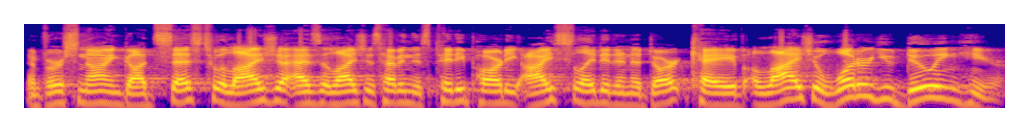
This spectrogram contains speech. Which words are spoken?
In verse 9, God says to Elijah, as Elijah is having this pity party, isolated in a dark cave, Elijah, what are you doing here?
